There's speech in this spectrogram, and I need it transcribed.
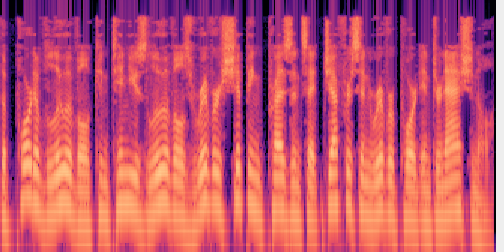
the Port of Louisville continues Louisville's river shipping presence at Jefferson Riverport International.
